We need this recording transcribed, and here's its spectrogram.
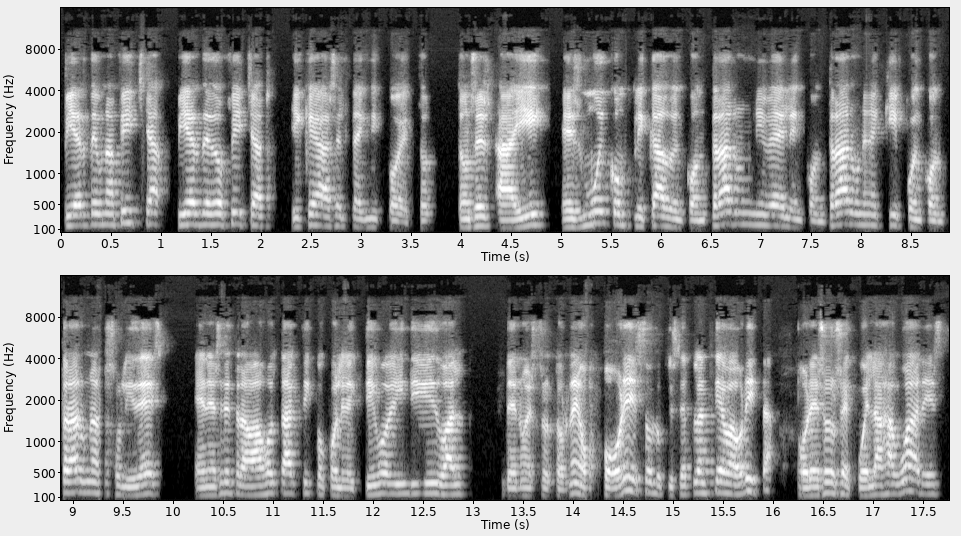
pierde una ficha, pierde dos fichas y ¿qué hace el técnico Héctor? Entonces ahí es muy complicado encontrar un nivel, encontrar un equipo, encontrar una solidez en ese trabajo táctico colectivo e individual de nuestro torneo. Por eso lo que usted planteaba ahorita, por eso se cuela Jaguares,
